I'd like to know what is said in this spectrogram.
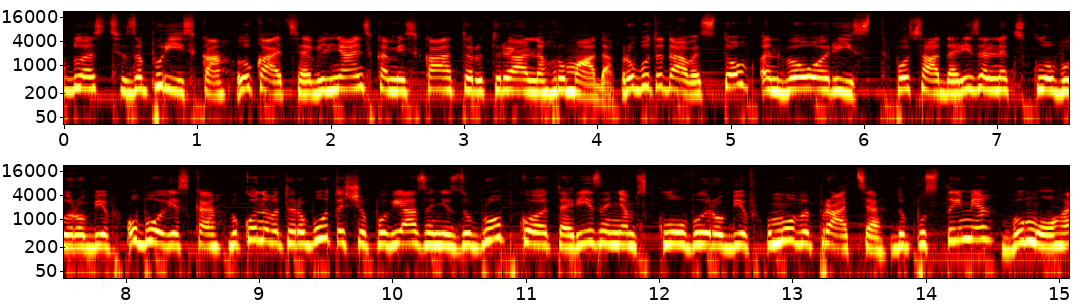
Область Запорізька, локація Вільнянська міська територіальна громада. Роботодавець ТОВ НВО Ріст, посада різальник скловиробів. Обов'язки виконувати роботи, що пов'язані з обробкою та різанням скловиробів. Умови праця допустимі, вимоги,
